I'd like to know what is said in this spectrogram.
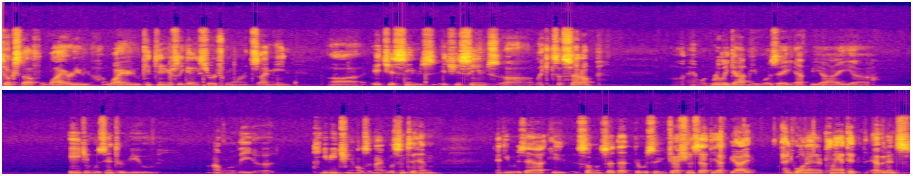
took stuff. Why are you why are you continuously getting search warrants? I mean, uh, it just seems it just seems uh, like it's a setup. Uh, and what really got me was a FBI uh, agent was interviewed on one of the uh, TV channels, and I listened to him. And he was at he. Someone said that there was suggestions that the FBI had gone in and planted evidence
